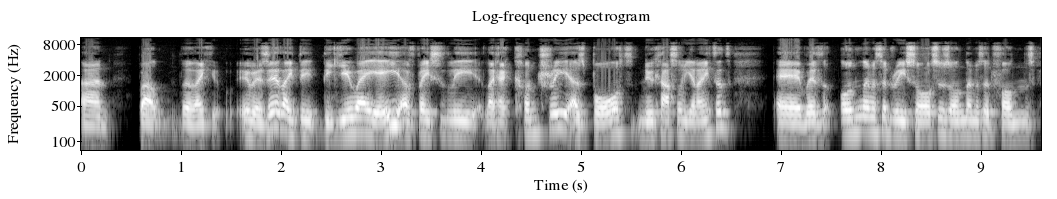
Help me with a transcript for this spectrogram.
and well, they're like who is it? Like the, the UAE have basically like a country has bought Newcastle United uh, with unlimited resources, unlimited funds. You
